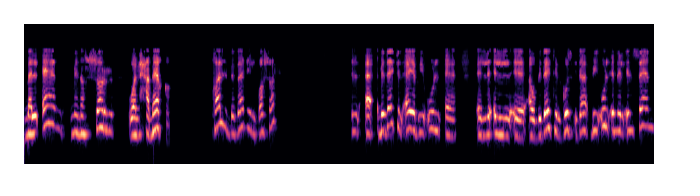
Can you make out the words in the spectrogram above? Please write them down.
ملآن من الشر والحماقة. قلب بني البشر. بداية الآية بيقول أو بداية الجزء ده بيقول إن الإنسان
